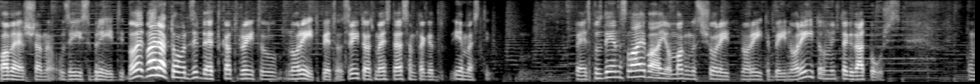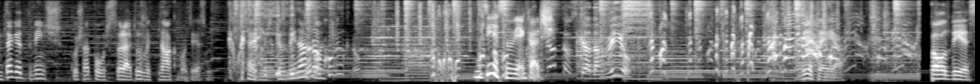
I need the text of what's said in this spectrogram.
pavēršana uz īsu brīdi. Vai- Vairāk to var dzirdēt katru rītu no rīta, piecos rītos. Mēs te esam tagad iemesti pēcpusdienas laivā, jo Magnus šorīt no rīta bija no rīta, un viņš tagad atpūšas. Un tagad viņš, kurš atpūšas, varētu uzlikt nākamo dziesmu. Es aizmirsu, kas bija nākamā. Dziesma vienkārši. vietējā. Paldies,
